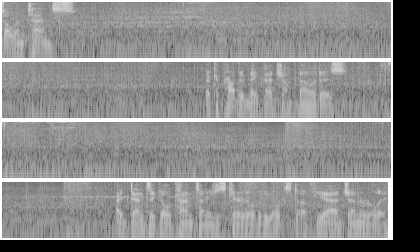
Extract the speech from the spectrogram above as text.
So intense. I could probably make that jump nowadays. Identical content, you just carry over the old stuff. Yeah, generally.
